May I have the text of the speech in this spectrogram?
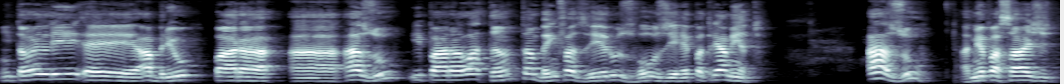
Então ele é, abriu para a Azul e para a Latam também fazer os voos de repatriamento. A Azul, a minha passagem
